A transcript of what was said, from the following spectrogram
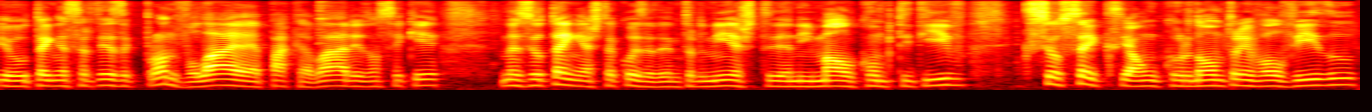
Eu tenho a certeza que pronto, vou lá, é para acabar e não sei o quê, mas eu tenho esta coisa dentro de mim, este animal competitivo, que se eu sei que se há um cronómetro envolvido,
